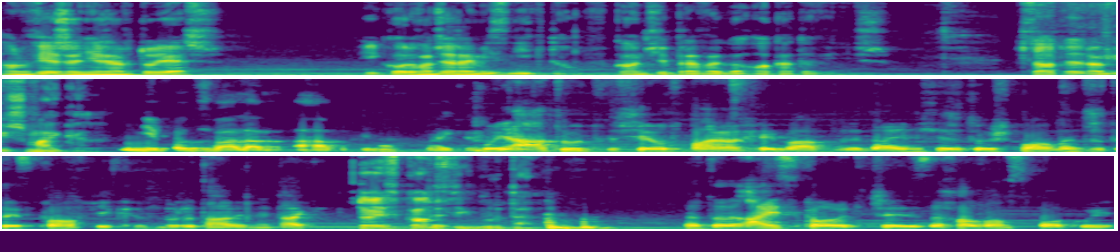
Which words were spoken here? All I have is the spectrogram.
on wie, że nie żartujesz i kurwa Jeremy zniknął. W kącie prawego oka to widzisz. Co ty robisz, Michael? Nie pozwalam. Aha, Michael. Mój atut się odpala chyba. Wydaje mi się, że to już moment, że to jest konflikt brutalny, tak? To jest konflikt brutalny. No to Ice Cold, czy zachowam spokój.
